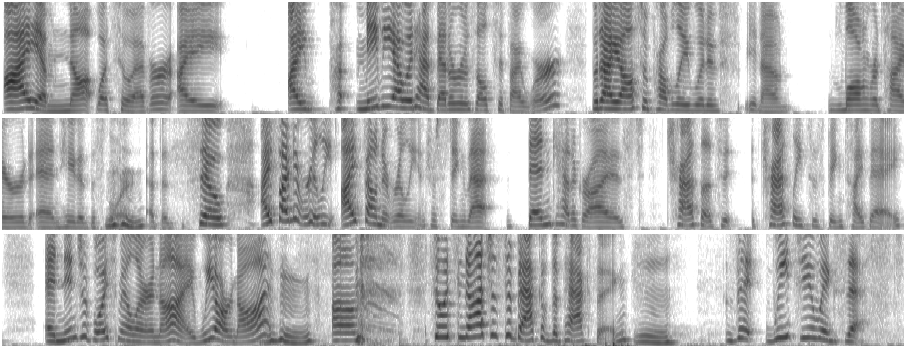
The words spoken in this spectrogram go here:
I am not whatsoever. I, I, pr- maybe I would have better results if I were, but I also probably would have, you know, long retired and hated the sport at the so i find it really i found it really interesting that ben categorized triathletes triathletes as being type a and ninja voicemailer and i we are not um so it's not just a back of the pack thing that we do exist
